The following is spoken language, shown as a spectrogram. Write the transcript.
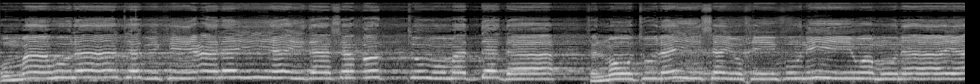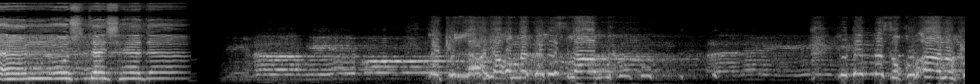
أماه لا تبكي علي إذا سقطت ممددا. فالموت ليس يخيفني ومناي أن أستشهدا لك الله يا أمة الإسلام. يدنس قرآنك.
